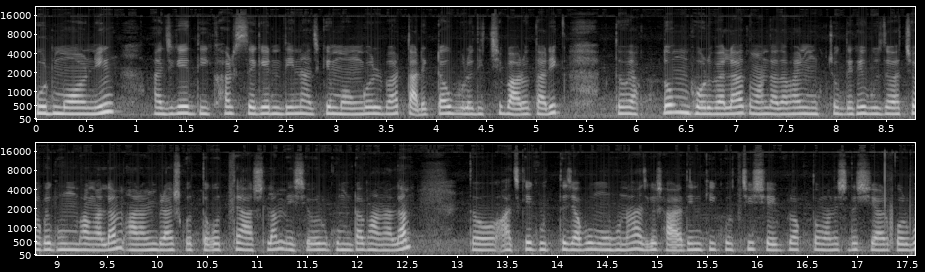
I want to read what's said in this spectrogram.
গুড মর্নিং। আজকে দীঘার সেকেন্ড দিন, আজকে মঙ্গলবার, তারিখটাও বলে দিচ্ছি বারো তারিখ। তো একদম ভোরবেলা তোমার দাদাভাইয়ের মুখ চোখ দেখেই বুঝতে পারছি, ওকে ঘুম ভাঙালাম আর আমি ব্রাশ করতে করতে আসলাম, এসে ওর ঘুমটা ভাঙালাম। তো আজকে ঘুরতে যাব মোহনা, আজকে সারাদিন কি করছি সেই ব্লগ তোমাদের সাথে শেয়ার করব।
